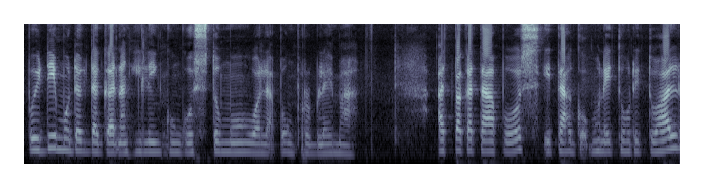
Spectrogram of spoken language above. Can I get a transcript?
Pwede mo dagdagan ang hiling kung gusto mo, wala pong problema. At pagkatapos, itago mo na itong ritual.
